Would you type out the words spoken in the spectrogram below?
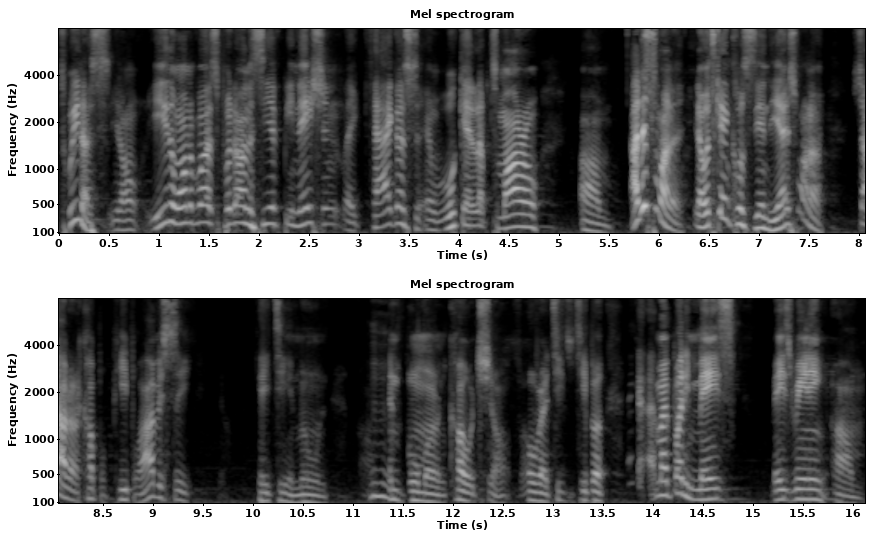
tweet us. You know, either one of us, put it on the CFB Nation, like tag us, and we'll get it up tomorrow. Um, I just want to, you know, it's getting close to the end. of the year. I just want to shout out a couple people. Obviously, KT and Moon um, and Boomer and Coach, you know, over at T2T. But I got my buddy Maze, Maze Reening, um,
